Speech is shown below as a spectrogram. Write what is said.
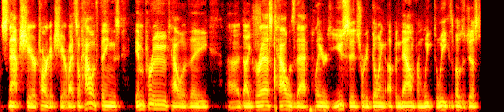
snap share, target share, right? So how have things improved? How have they uh, digressed? How is that player's usage sort of going up and down from week to week, as opposed to just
